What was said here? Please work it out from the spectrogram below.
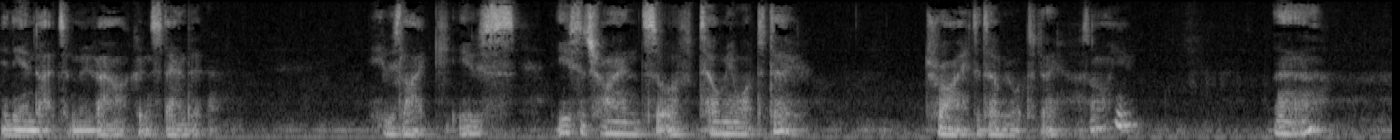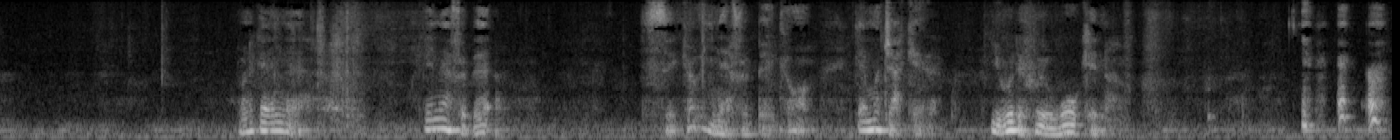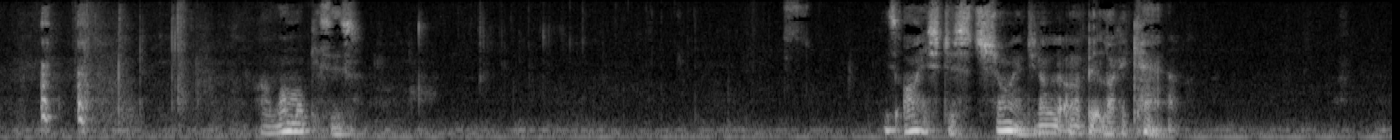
In the end, I had to move out. I couldn't stand it he was like he was he used to try and sort of tell me what to do. Try to tell me what to do. I said, "Oh, you, uh, want to get in there? Get in there for a bit. Sit, go in there for a bit. Go on, get my jacket. You would if we were walking." oh, one more kisses. His eyes just shine, you know, I'm a bit like a cat.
